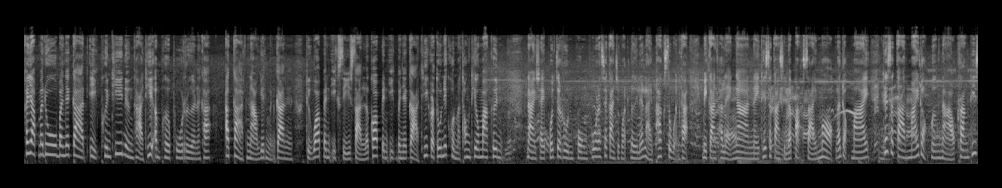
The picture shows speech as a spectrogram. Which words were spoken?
ขยับมาดูบรรยากาศอีกพื้นที่หนึ่งค่ะ ที่อำเภอภูเรือนะคะ อากาศหนาวเย็นเหมือนกัน ถือว่าเป็นอีกสีสัน แล้วก็เป็นอีกบรรยากาศที่กระตุ้นให้คนมาท่องเที่ยวมากขึ้น นายชัยพจน์จรุนพงศ์ผู้ราชการจังหวัดเลยและหลายภาคส่วนค่ะ มีการถแถลงงานในเทศกาลศิลปะสายหมอกและดอกไม้ เทศกาลไม้ดอกเมืองหนาวครั้งที่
